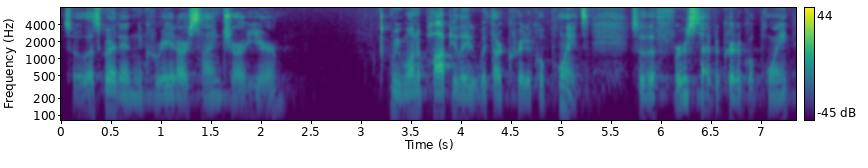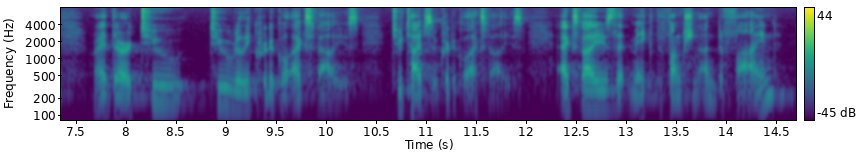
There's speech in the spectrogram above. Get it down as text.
So let's go ahead and create our sign chart here we want to populate it with our critical points. So the first type of critical point, right, there are two, two really critical x values, two types of critical x values. x values that make the function undefined,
